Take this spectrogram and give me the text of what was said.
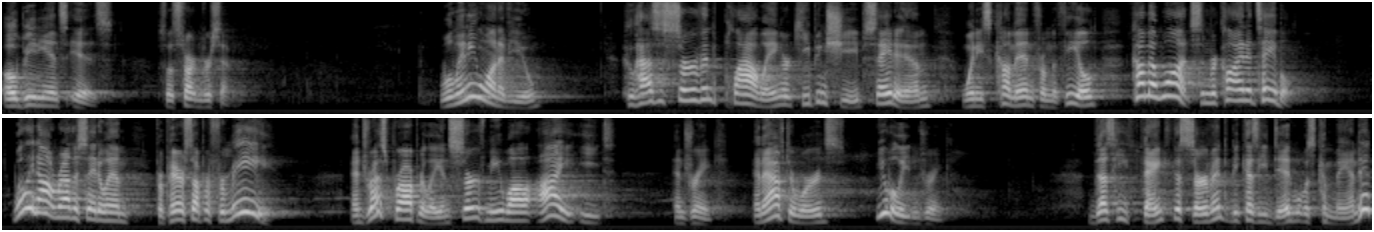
obedience is. So let's start in verse 7. Will any one of you who has a servant plowing or keeping sheep say to him when he's come in from the field, Come at once and recline at table? Will he not rather say to him, Prepare supper for me, and dress properly, and serve me while I eat and drink? And afterwards, you will eat and drink. Does he thank the servant because he did what was commanded?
